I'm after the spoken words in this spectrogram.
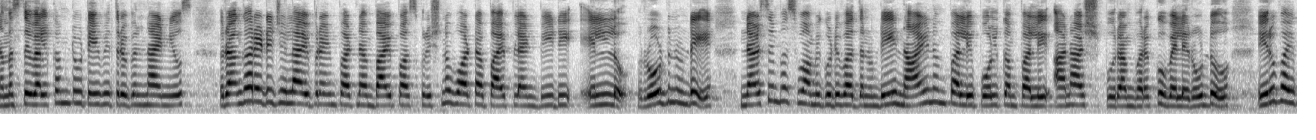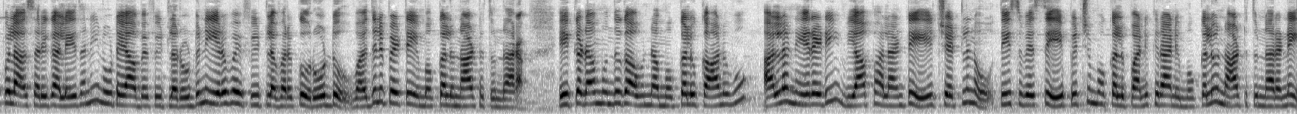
నమస్తే welcome to TV triple nine news. Rangareddy జిల్లా Ibrahimpatnam bypass Krishna water pipe line బీడీఎల్లో రోడ్డు నుండి నరసింహస్వామి గుడి వద్ద నుండి నాయనంపల్లి పోల్కంపల్లి అనాష్పురం వరకు వెళ్ళే రోడ్డు ఇరువైపులా సరిగా లేదని నూట యాభై ఫీట్ల రోడ్డుని ఇరవై ఫీట్ల వరకు రోడ్డు వదిలిపెట్టి మొక్కలు నాటుతున్నారా? ఇక్కడ ముందుగా ఉన్న మొక్కలు కానువు అల్ల నేరేడి వ్యాప లాంటి చెట్లను తీసివేసి పిచ్చి మొక్కలు పనికిరాని మొక్కలు నాటుతున్నారని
